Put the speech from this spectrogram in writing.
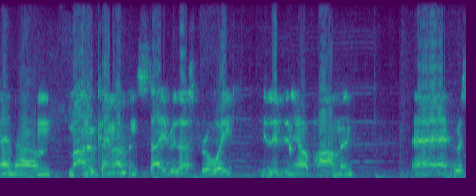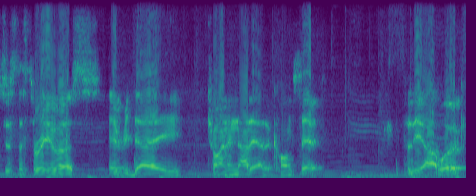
And um, Manu came up and stayed with us for a week. He lived in our apartment, and it was just the three of us every day trying to nut out a concept for the artwork.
